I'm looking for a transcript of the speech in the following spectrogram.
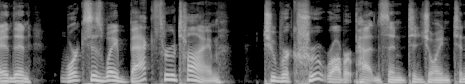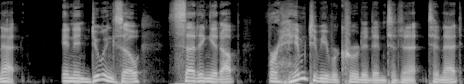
and then works his way back through time to recruit Robert Pattinson to join Tenet, and in doing so, setting it up for him to be recruited into Tenet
